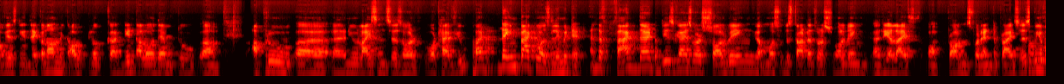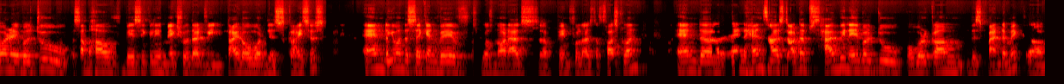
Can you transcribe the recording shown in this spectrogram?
obviously the economic outlook uh, didn't allow them to uh, approve uh, uh, new licenses or what have you. But the impact was limited. And the fact that these guys were solving, uh, most of the startups were solving real life problems for enterprises, we were able to somehow basically make sure that we tide over this crisis. And even the second wave was not as painful as the first one and uh, and hence our startups have been able to overcome this pandemic uh,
